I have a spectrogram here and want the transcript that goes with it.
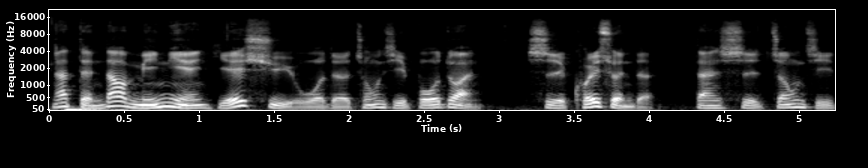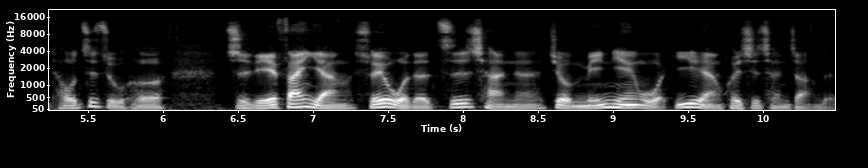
那等到明年，也许我的终极波段。是亏损的，但是终极投资组合止跌翻扬，所以我的资产呢，就明年我依然会是成长的。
